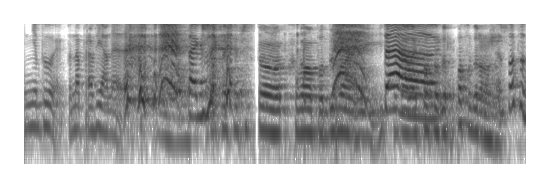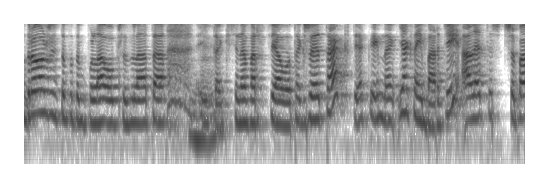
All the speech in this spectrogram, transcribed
nie były jakby naprawiane. Także- To się wszystko chowało pod dywan i, i Tak. dalej, po co, po co drążyć? Po co drążyć, to potem bolało przez lata Mhm. i tak się nawarstwiało. Także tak, jak, jak, jak najbardziej, ale też trzeba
